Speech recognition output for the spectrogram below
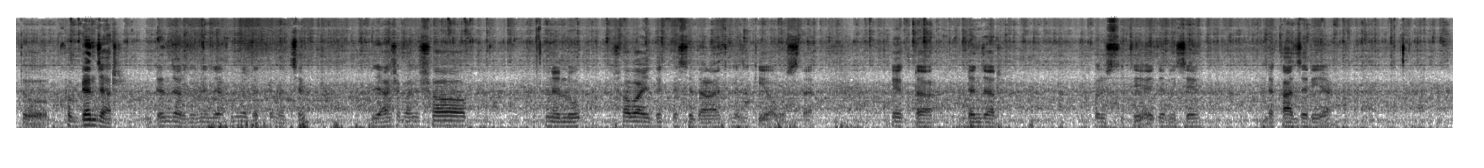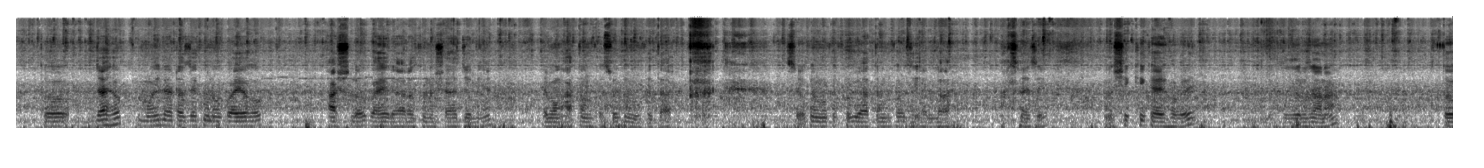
তো খুব ডেঞ্জার ডেঞ্জার জন্য যে আপনারা দেখতে পাচ্ছেন। যে আশেপাশে সব মানে লোক সবাই দেখতেছে দাঁড়ায় থেকে কী অবস্থা? একটা ডেঞ্জার পরিস্থিতি, এই যে নিচে এটা কাজ এরিয়া তো যাই হোক, মহিলাটা যে কোনো উপায়ে হোক, আসলো বাইরে আলোচনার সাহায্য নিয়ে এবং আতঙ্ক চোখে মুখে তার। চোখে মুখে খুবই আতঙ্ক যে আল্লাহ আছে শিক্ষিকাই হবে, জানা। তো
